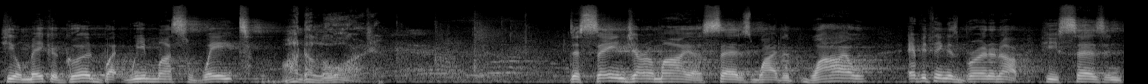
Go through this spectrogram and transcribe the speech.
he'll make it good, but we must wait on the Lord. The same Jeremiah says, while everything is burning up, he says, in,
